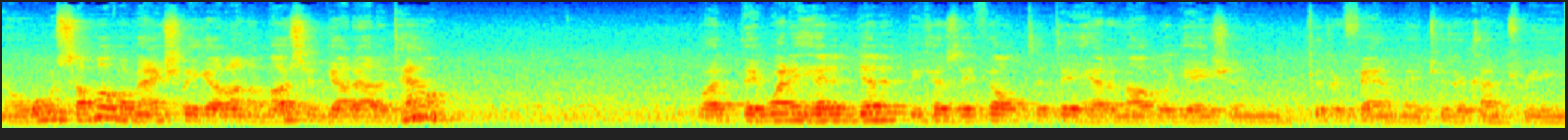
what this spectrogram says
No, some of them actually got on a bus and got out of town. But they went ahead and did it because they felt that they had an obligation to their family, to their country,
